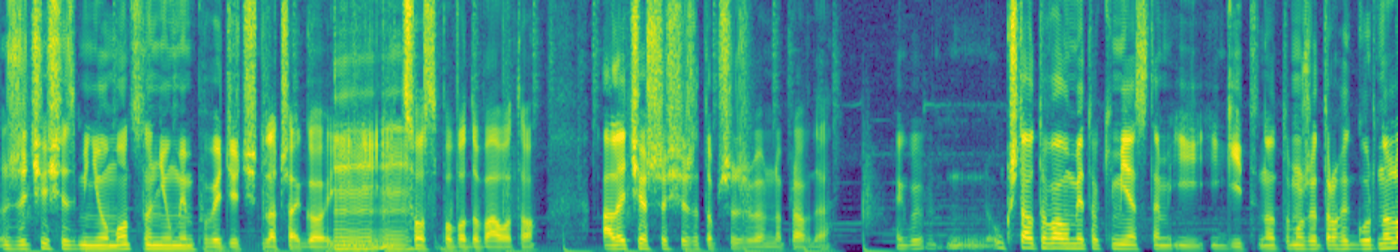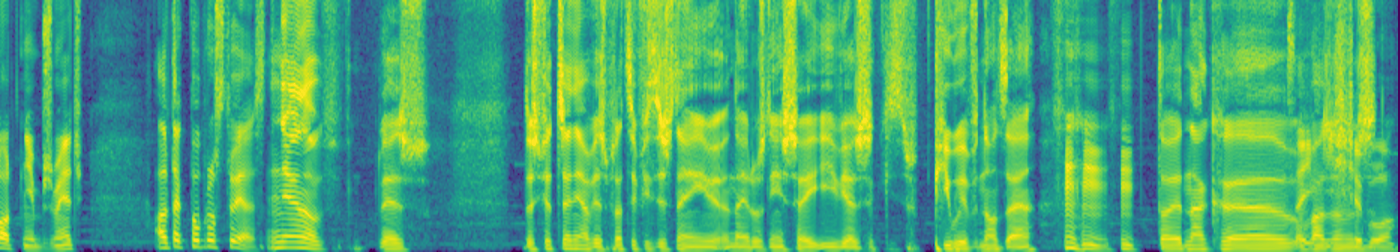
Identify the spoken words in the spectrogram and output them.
Życie się zmieniło mocno, nie umiem powiedzieć dlaczego i, Mhm. i co spowodowało to, ale cieszę się, że to przeżyłem, naprawdę. Jakby ukształtowało mnie to, kim jestem i, i git. No to może trochę górnolotnie brzmieć, ale tak po prostu jest. Nie no, wiesz, doświadczenia, wiesz, pracy fizycznej najróżniejszej i wiesz, jakieś piły w nodze, to jednak e, uważam, że... było.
